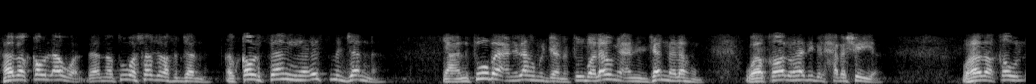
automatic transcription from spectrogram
هذا القول الأول بأن طوبة شجرة في الجنة. القول الثاني هي اسم الجنة. يعني طوبة يعني لهم الجنة طوبة لهم يعني الجنة لهم. وقالوا هذه بالحبشية. وهذا قول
